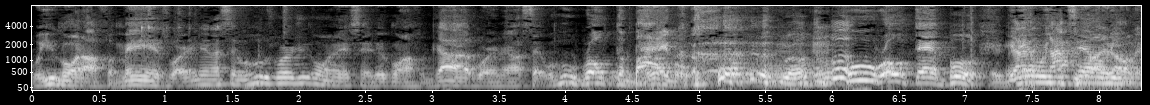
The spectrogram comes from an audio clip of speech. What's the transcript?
well, you going off of man's word. And then I said, well, whose word you going? And they say they're going off of God's word. And I say, well, who wrote the Bible? who wrote that book? And then when you tell me,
